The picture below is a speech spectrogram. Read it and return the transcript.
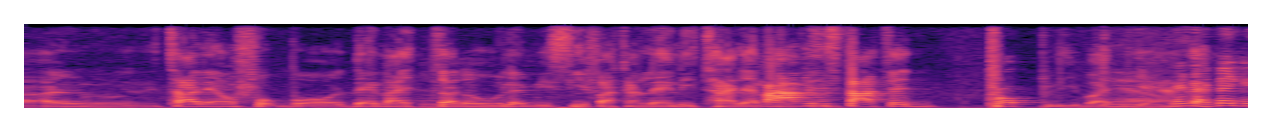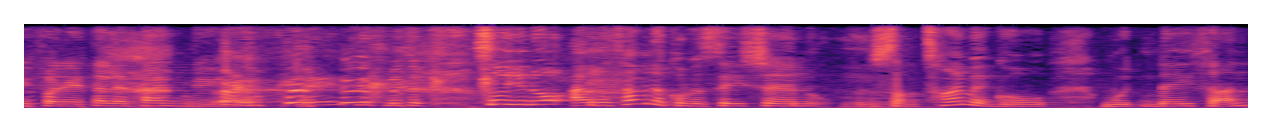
I don't know Italian football. Then I thought, oh, let me see if I can learn Italian. I haven't started properly, but Yeah. yeah. Yes, I beg you for the tell tag me. Okay. Teach me to- so you know, I was having a conversation some time ago with Nathan,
